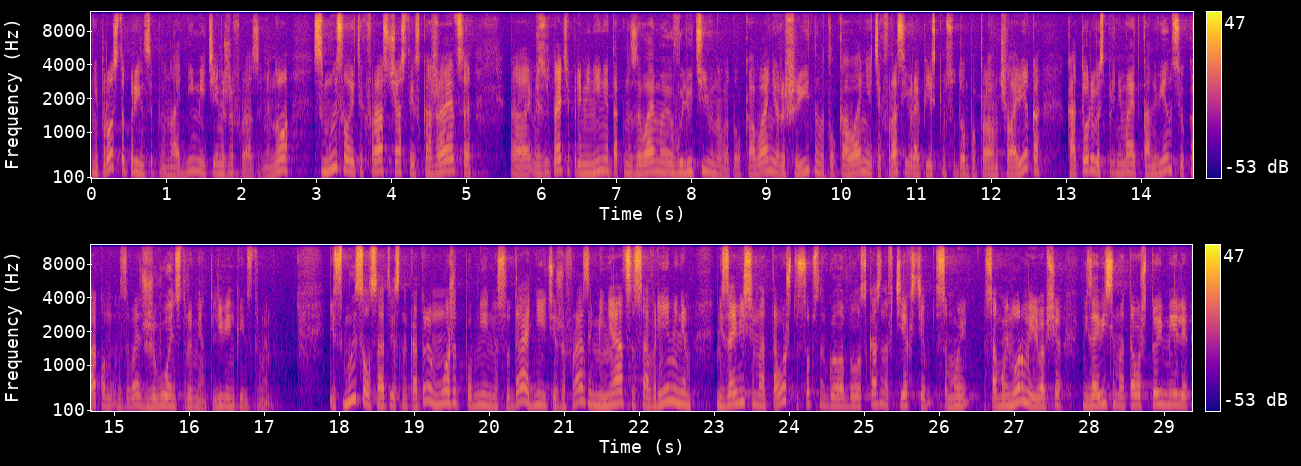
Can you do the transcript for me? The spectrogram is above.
Не просто принципами, но одними и теми же фразами. Но смысл этих фраз часто искажается а, в результате применения так называемого эволютивного толкования, расширительного толкования этих фраз Европейским судом по правам человека, который воспринимает конвенцию, как он называет, живой инструмент, living instrument и смысл, соответственно, который может, по мнению суда, одни и те же фразы меняться со временем, независимо от того, что, собственно говоря, было сказано в тексте самой, самой нормы, или вообще независимо от того, что имели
